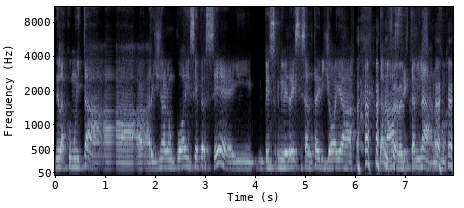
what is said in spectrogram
nella comunità a, a, a, rigenerare un cuore in sé per sé, penso che mi vedresti saltare di gioia da Maastricht a Milano.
